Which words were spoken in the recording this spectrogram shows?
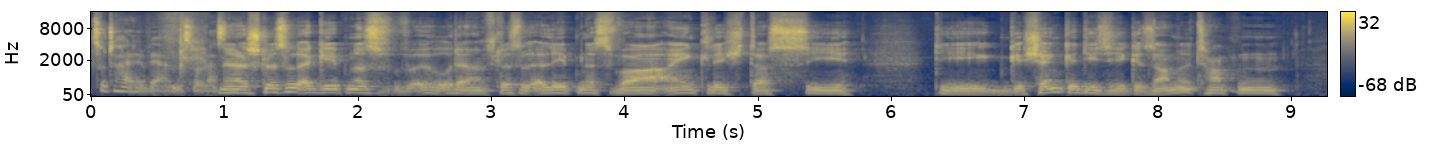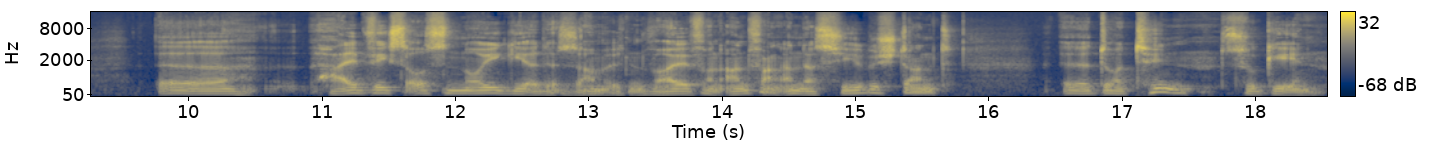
zuteil werden zu lassen. Ja, das Schlüsselergebnis oder Schlüsselerlebnis war eigentlich, dass sie die Geschenke, die sie gesammelt hatten, äh, halbwegs aus Neugierde sammelten, weil von Anfang an das Ziel bestand, äh, dorthin zu gehen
